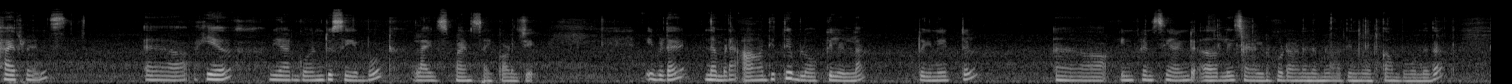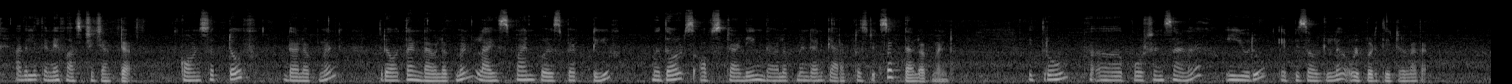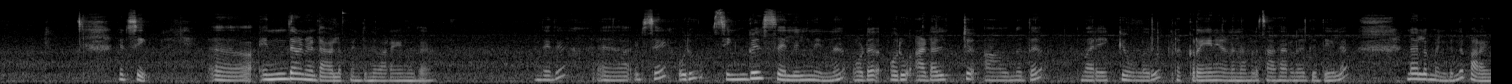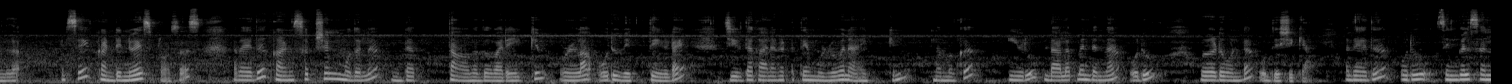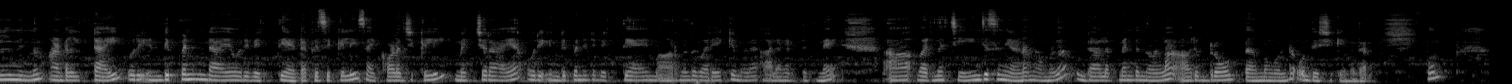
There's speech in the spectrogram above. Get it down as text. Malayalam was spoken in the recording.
Hi friends here we are going to to see about span psychology. ഇവിടെ നമ്മുടെ ആദ്യത്തെ ബ്ലോക്കിലുള്ള പ്രീനേറ്റൽ ഇൻഫൻസി ആൻഡ് ഏർലി ചൈൽഡ്ഹുഡാണ് നമ്മൾ ആദ്യം നോക്കാൻ പോകുന്നത്. അതിൽ തന്നെ first chapter concept of development growth and development life span perspective methods of studying development and characteristics of development ഇത്രയും പോർഷൻസാണ് ഈ ഒരു എപ്പിസോഡിൽ ഉൾപ്പെടുത്തിയിട്ടുള്ളത്. സി എന്താണ് ഡെവലപ്മെന്റ് എന്ന് പറയുന്നത്? അതായത് ഇറ്റ്സ് എ ഒരു സിംഗിൾ സെല്ലിൽ നിന്ന് ഒരു ഒരു അഡൽട്ട് ആവുന്നത് വരേക്കുള്ളൊരു പ്രക്രിയനെയാണ് നമ്മൾ സാധാരണഗതിയിൽ ഡെവലപ്മെന്റ് എന്ന് പറയുന്നത്. ഇറ്റ്സ് എ കണ്ടിന്യൂസ് പ്രോസസ്സ് അതായത് കൺസെപ്ഷൻ മുതൽ ഡെപ്ത് ആവുന്നത് വരേക്കും ഉള്ള ഒരു വ്യക്തിയുടെ ജീവിത കാലഘട്ടത്തെ മുഴുവനായിരിക്കും നമുക്ക് ഈ ഒരു ഡെവലപ്മെന്റ് എന്ന ഒരു വേർഡ് കൊണ്ട് ഉദ്ദേശിക്കാം. അതായത് ഒരു സിംഗിൾ സെല്ലിൽ നിന്നും അഡൽട്ടായി ഒരു ഇൻഡിപെൻഡന്റായ ഒരു വ്യക്തിയായിട്ട് ഫിസിക്കലി സൈക്കോളജിക്കലി മെച്ചുറായ ഒരു ഇൻഡിപെൻഡന്റ് വ്യക്തിയായി മാറുന്നത് വരേക്കുമുള്ള കാലഘട്ടത്തിനെ ആ വരുന്ന ചേഞ്ചസിനെയാണ് നമ്മൾ ഡെവലപ്മെന്റ് എന്നുള്ള ആ ഒരു ബ്രോഡ് ടേം കൊണ്ട് ഉദ്ദേശിക്കുന്നത്. അപ്പം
